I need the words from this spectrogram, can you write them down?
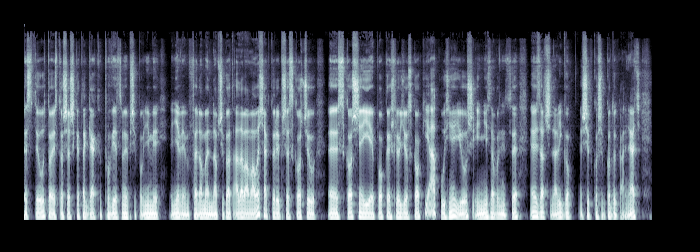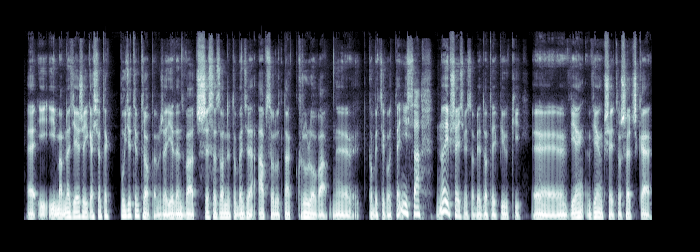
e, z tyłu. To jest troszeczkę tak jak powiedzmy, przypomnijmy, nie wiem, fenomen na przykład Adama Małesza, który przeskoczył e, skocznie i epokę, jeśli chodzi o skoki, a później już inni zawodnicy zaczynali go szybko, szybko doganiać. I, i mam nadzieję, że Iga Świątek pójdzie tym tropem, że jeden, dwa, trzy sezony to będzie absolutna królowa kobiecego tenisa. No i przejdźmy sobie do tej piłki większej troszeczkę.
